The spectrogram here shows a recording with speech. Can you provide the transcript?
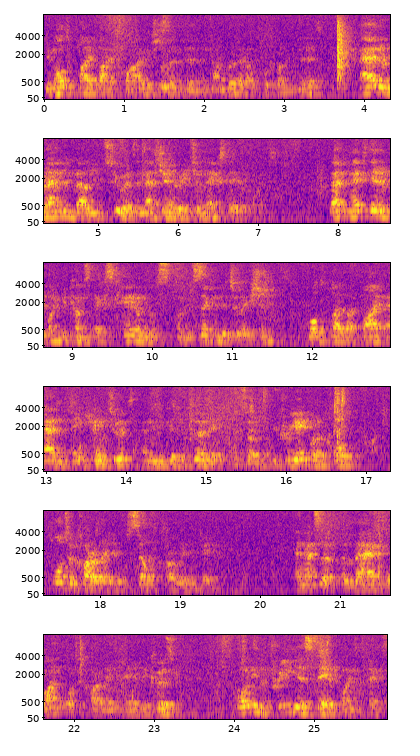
you multiply it by phi, which is a, number that I'll talk about in a minute, add a random value to it, and that generates your next data point. That next data point becomes xk on your, on your second iteration, multiply by phi, add an ak to it, and then you get your third data point. So you create what are called autocorrelated or self-correlated data. And that's a, a lag one autocorrelated data because only the previous data point affects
